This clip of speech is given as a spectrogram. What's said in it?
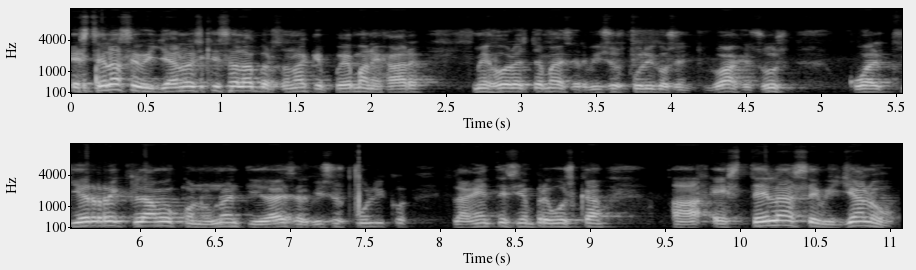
Estela Sevillano es quizá la persona que puede manejar mejor el tema de servicios públicos en Tuluá. Jesús, cualquier reclamo con una entidad de servicios públicos, la gente siempre busca a Estela Sevillano,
